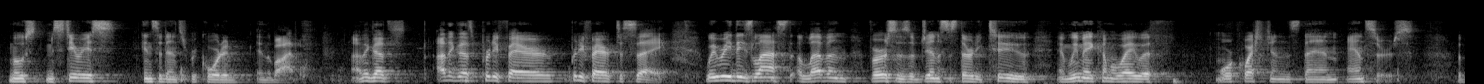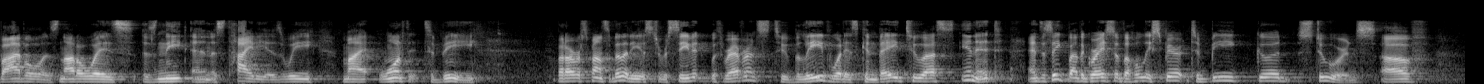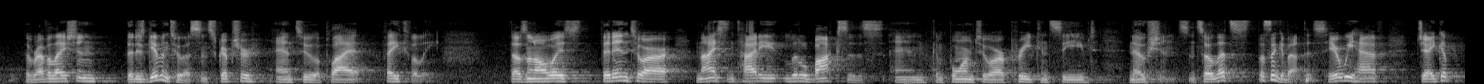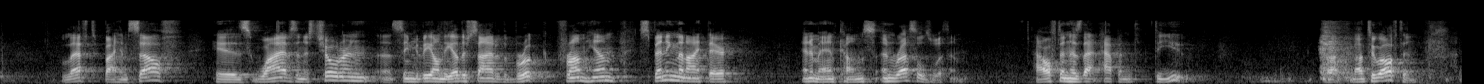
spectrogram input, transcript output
most mysterious incidents recorded in the Bible. I think that's I think that's pretty fair, pretty fair to say. We read these last 11 verses of Genesis 32, and we may come away with more questions than answers. The Bible is not always as neat and as tidy as we might want it to be, but our responsibility is to receive it with reverence, to believe what is conveyed to us in it, and to seek by the grace of the Holy Spirit to be good stewards of the revelation that is given to us in Scripture and to apply it faithfully. It Doesn't always fit into our nice and tidy little boxes and conform to our preconceived notions. And so let's, let's think about this. Here we have Jacob left by himself. His wives and his children uh, seem to be on the other side of the brook from him, spending the night there, and a man comes and wrestles with him. How often has that happened to you? Not, not too often.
